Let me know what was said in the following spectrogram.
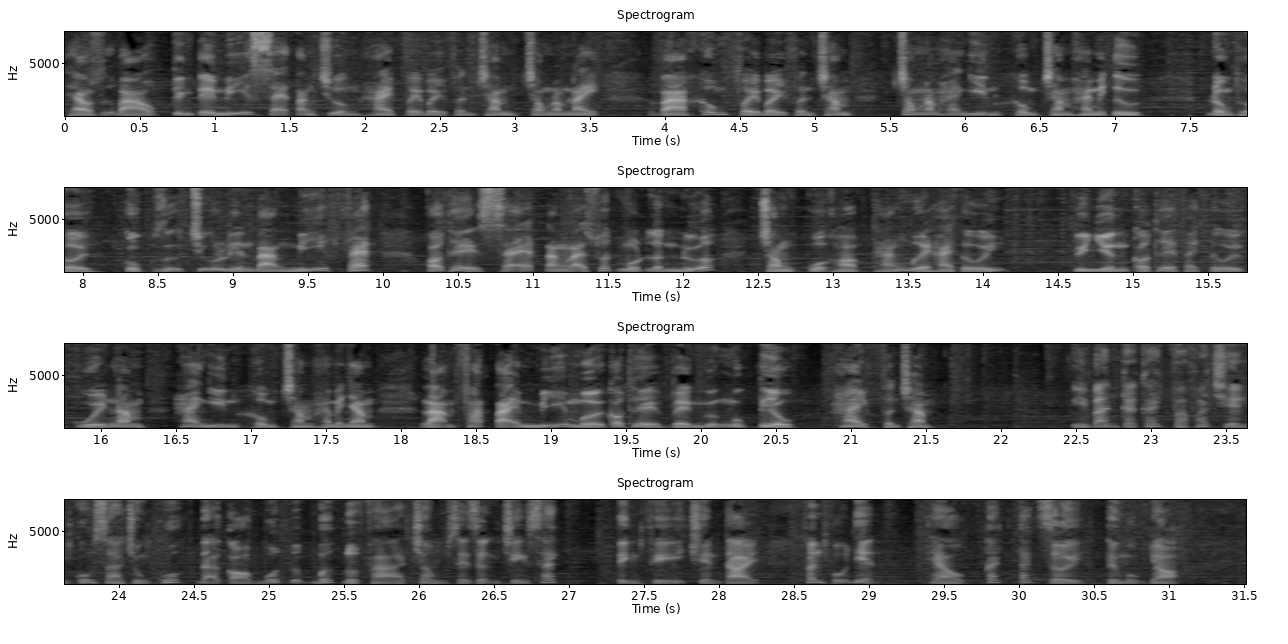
Theo dự báo, kinh tế Mỹ sẽ tăng trưởng 2,7% trong năm nay và 0,7% trong năm 2024. Đồng thời, Cục Dự trữ Liên bang Mỹ Fed có thể sẽ tăng lãi suất một lần nữa trong cuộc họp tháng 12 tới. Tuy nhiên, có thể phải tới cuối năm 2025, lạm phát tại Mỹ mới có thể về ngưỡng mục tiêu 2%. Ủy ban Cải cách và Phát triển Quốc gia Trung Quốc đã có bước đột phá trong xây dựng chính sách tính phí truyền tải, phân phối điện theo cách tách rời từ mục nhỏ.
